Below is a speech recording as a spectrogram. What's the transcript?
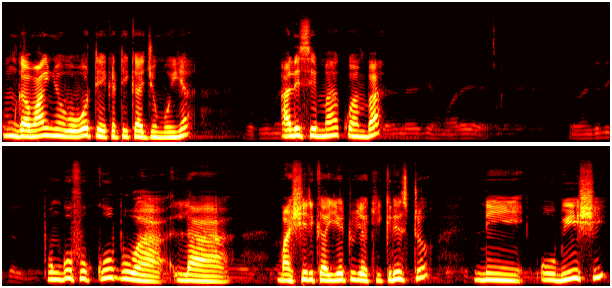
mgawanyo wowote katika jumuiya. Alisema kwamba pungufu kubwa la mashirika yetu ya kikristo ni ubishi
